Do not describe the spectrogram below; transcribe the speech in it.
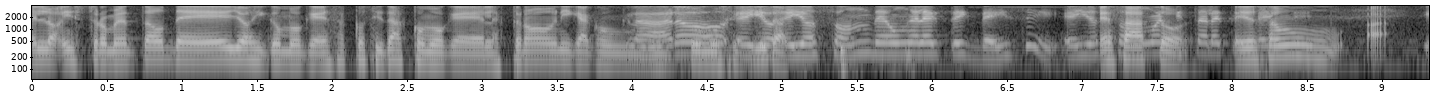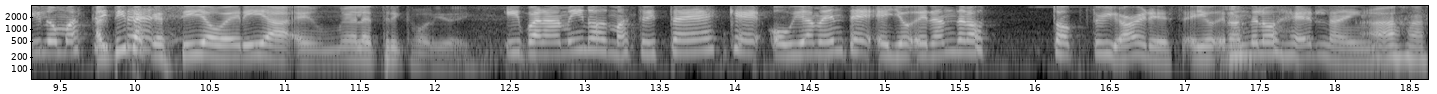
en los instrumentos de ellos y como que esas cositas como que electrónica con su Claro, ellos, musiquita. ellos son de un Electric Daisy. Ellos son un Exacto. artista Electric Ellos Daisy. son ah, Y lo más triste artistas que sí yo vería en un Electric Holiday. Y para mí lo más triste es que obviamente ellos eran de los top three artists, ellos eran de los headlines. Ajá.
